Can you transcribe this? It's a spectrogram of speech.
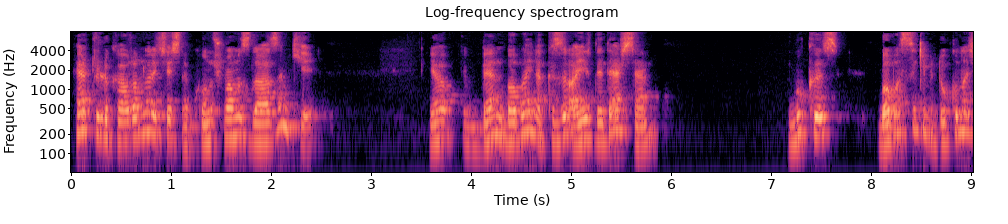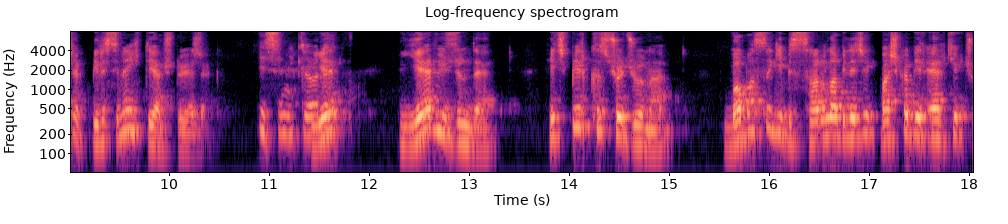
her türlü kavramlar içerisinde konuşmamız lazım ki ya ben babayla kızı ayırt edersem bu kız babası gibi dokunacak birisine ihtiyaç duyacak. Kesinlikle öyle. Yer, yeryüzünde hiçbir kız çocuğuna babası gibi sarılabilecek başka bir erkek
